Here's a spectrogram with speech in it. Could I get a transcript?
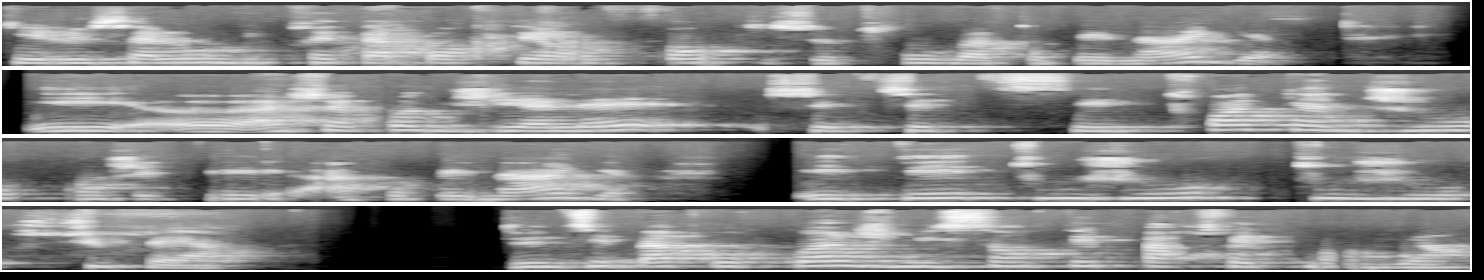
qui est le salon du prêt-à-porter enfant qui se trouve à Copenhague. Et euh, à chaque fois que j'y allais, ces trois quatre jours quand j'étais à Copenhague étaient toujours toujours super. Je ne sais pas pourquoi, je m'y sentais parfaitement bien.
